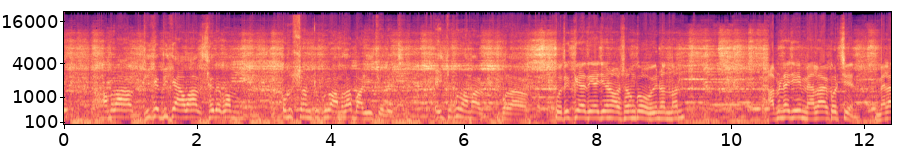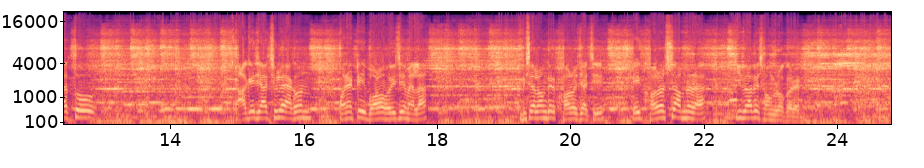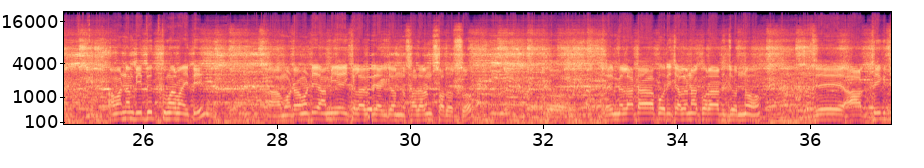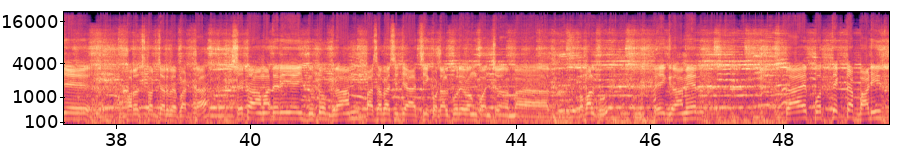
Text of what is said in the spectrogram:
আমরা দিকে দিকে আবার সেরকম অনুষ্ঠানটুকু আমরা বাড়িয়ে চলেছি। এইটুকুন আমার বলা প্রতিক্রিয়া দেওয়ার জন্য অসংখ্য অভিনন্দন। আপনারা যে মেলা করছেন, মেলা তো আগে যা ছিল, এখন অনেকটাই বড় হয়েছে মেলা। বিশাল অঙ্কের খরচ আছে। এই খরচটা আপনারা কীভাবে সংগ্রহ করেন? আমার নাম বিদ্যুৎ কুমার মাইতি। মোটামুটি আমি এই ক্লাবের একজন সাধারণ সদস্য। তো এই মেলাটা পরিচালনা করার জন্য যে আর্থিক যে খরচ খরচার ব্যাপারটা, সেটা আমাদেরই এই দুটো গ্রাম পাশাপাশি যে আছি, কোটালপুর এবং পঞ্চ গোপালপুর, এই গ্রামের প্রায় প্রত্যেকটা বাড়ির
